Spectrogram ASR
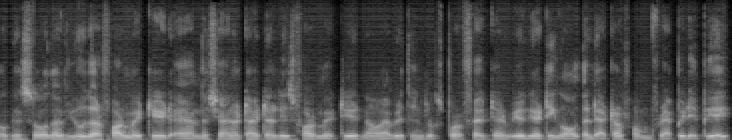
Okay so the views are formatted and the channel title is formatted. Now everything looks perfect and we are getting all the data from rapid api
